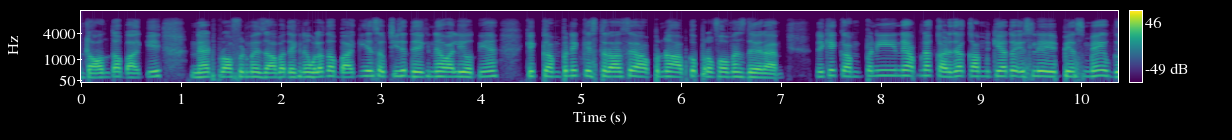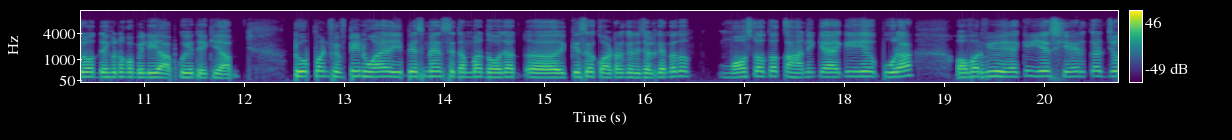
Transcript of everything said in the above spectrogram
डाउन था, बाकी नेट प्रॉफिट में ज़्यादा देखने को मिला था। बाकी ये सब चीज़ें देखने वाली होती हैं कि कंपनी किस तरह से अपना आपको परफॉर्मेंस दे रहा है। देखिए कंपनी ने अपना कर्जा कम किया तो इसलिए एपीएस में ग्रोथ देखने को मिली है आपको, ये देखिए आप। टू पॉइंट फिफ्टीन हुआ है ई में सितंबर दो हज़ार इक्कीस के क्वार्टर के रिज़ल्ट के अंदर। तो मोस्ट ऑफ़ द कहानी क्या है कि ये पूरा ओवरव्यू है कि ये शेयर का जो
